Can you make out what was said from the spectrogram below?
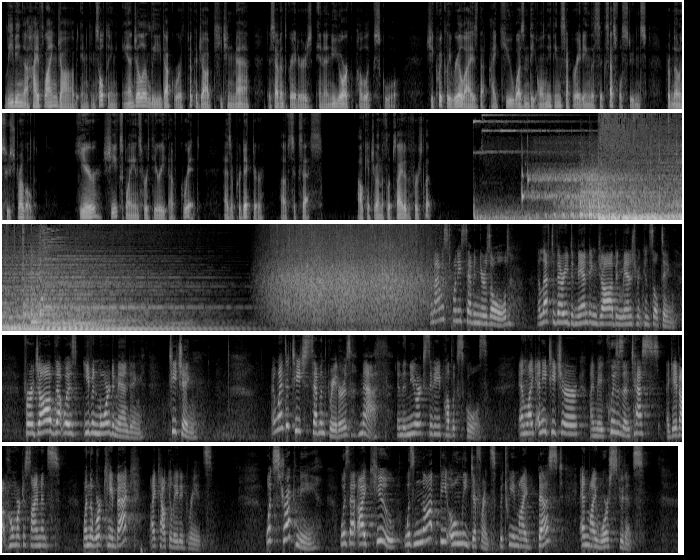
Leaving a high flying job in consulting, Angela Lee Duckworth took a job teaching math to seventh graders in a New York public school. She quickly realized that IQ wasn't the only thing separating the successful students from those who struggled. Here, she explains her theory of grit as a predictor of success. I'll catch you on the flip side of the first clip. When I was 27 years old, I left a very demanding job in management consulting for a job that was even more demanding teaching. I went to teach seventh graders math in the New York City public schools. And like any teacher, I made quizzes and tests, I gave out homework assignments. When the work came back, I calculated grades. What struck me was that IQ was not the only difference between my best and my worst students.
